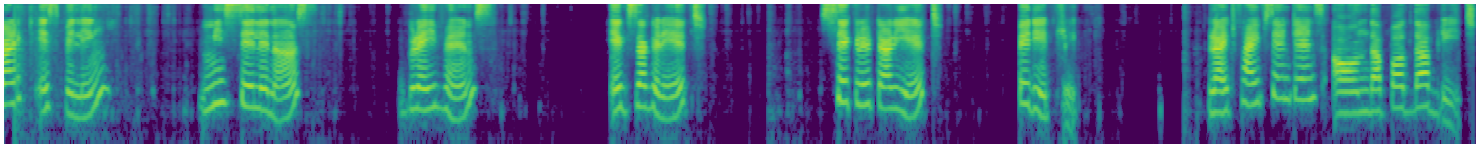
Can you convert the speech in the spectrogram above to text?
Correct spelling miscellaneous, grievance, exaggerate, secretariat, pediatric. Write five sentences on the Podda Bridge.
